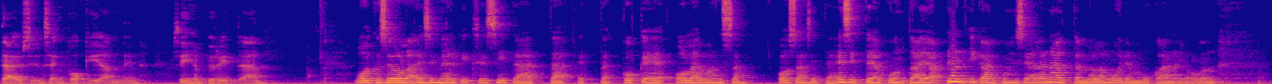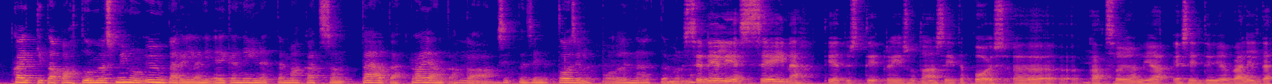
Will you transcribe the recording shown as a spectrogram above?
täysin sen kokijan, niin siihen pyritään. Voiko se olla esimerkiksi sitä, että, että kokee olevansa osa sitä esittäjäkuntaa ja ikään kuin siellä näyttämällä muiden mukana, jolloin kaikki tapahtuu myös minun ympärilläni, eikä niin, että mä katson täältä rajan takaa mm. sitten sinne toiselle puolelle näyttämölle. Se neljäs seinä tietysti riisutaan siitä pois ö, katsojan ja esiintyjien väliltä,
